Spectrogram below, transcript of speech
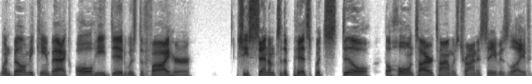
when Bellamy came back, all he did was defy her. She sent him to the pits, but still the whole entire time was trying to save his life.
